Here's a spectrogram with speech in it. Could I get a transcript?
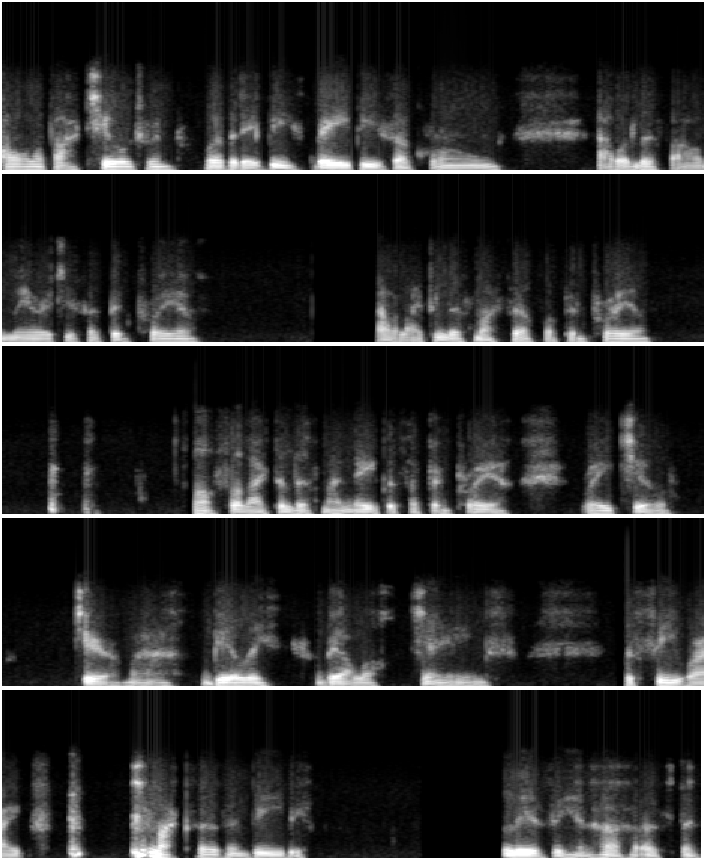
all of our children, whether they be babies or grown, I would lift our marriages up in prayer. I would like to lift myself up in prayer. also like to lift my neighbors up in prayer. Rachel, Jeremiah, Billy, Bella, James, the C. Wrights, my cousin Bibi, Lizzie and her husband.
